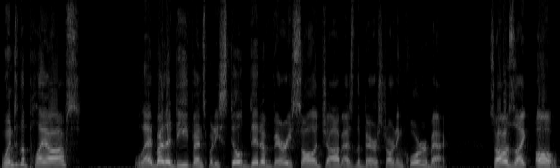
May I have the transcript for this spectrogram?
Went to the playoffs, led by the defense, but he still did a very solid job as the Bears starting quarterback. So I was like, oh,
